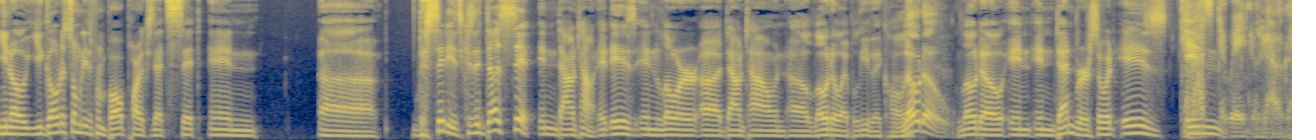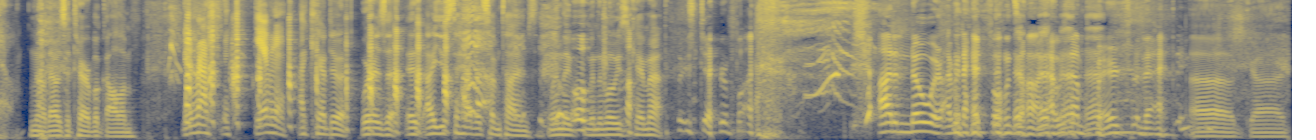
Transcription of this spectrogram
you know you go to so many different ballparks that sit in uh the cities because it does sit in downtown. It is in lower uh, downtown uh, Lodo, I believe they call it Lodo. Lodo in in Denver. So it is in Lodo. no, that was a terrible Gollum. Give it, give it. I can't do it. Where is it? it I used to have it sometimes when the when the movies came out. It was terrifying. Out of nowhere, I've got headphones on. I was not prepared for that. Oh God.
